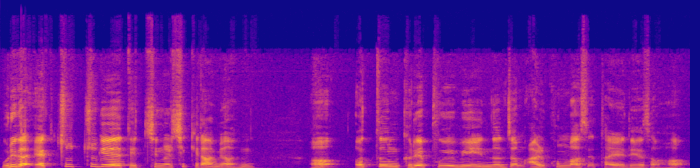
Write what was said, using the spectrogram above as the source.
우리가 x축에 대칭을 시키려면 어, 어떤 그래프 위에 있는 점 r, 세타에 대해서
